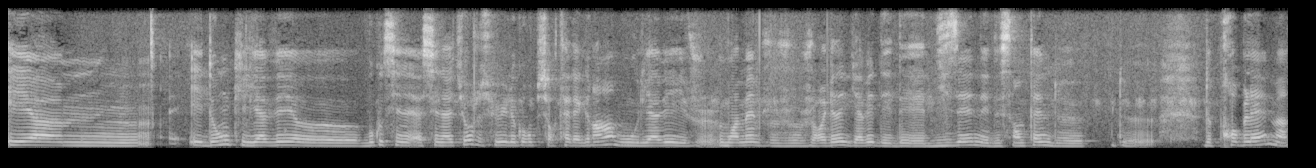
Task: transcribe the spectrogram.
Et, euh, et, donc, il y avait beaucoup de signatures. J'ai suivi le groupe sur Telegram où il y avait, moi-même, je, regardais, il y avait des, dizaines et des centaines de, de problèmes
